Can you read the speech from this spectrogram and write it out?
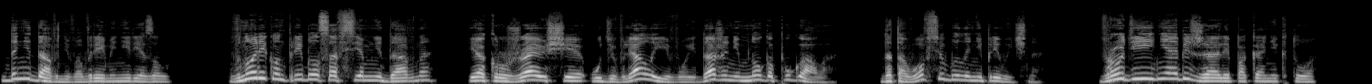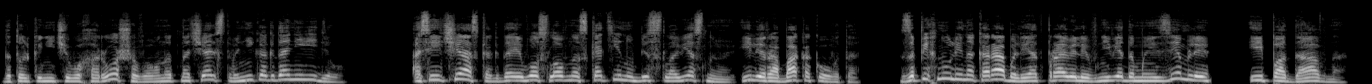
До недавнего времени резал. В Норик он прибыл совсем недавно, и окружающее удивляло его и даже немного пугало. До того все было непривычно. Вроде и не обижали пока никто, да только ничего хорошего он от начальства никогда не видел. А сейчас, когда его словно скотину бессловесную или раба какого-то запихнули на корабль и отправили в неведомые земли, и подавно.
